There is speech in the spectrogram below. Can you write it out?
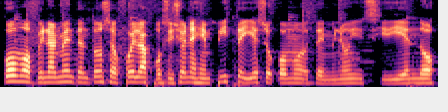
Cómo finalmente entonces fue las posiciones en pista y eso cómo terminó incidiendo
